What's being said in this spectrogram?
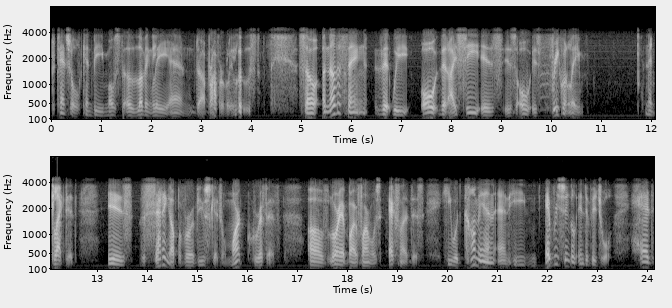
potential can be most uh, lovingly and uh, profitably loosed. So another thing that we all that I see is is oh, is frequently neglected is the setting up of a review schedule. Mark Griffith of Laureate Biopharma was excellent at this. He would come in and he every single individual head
